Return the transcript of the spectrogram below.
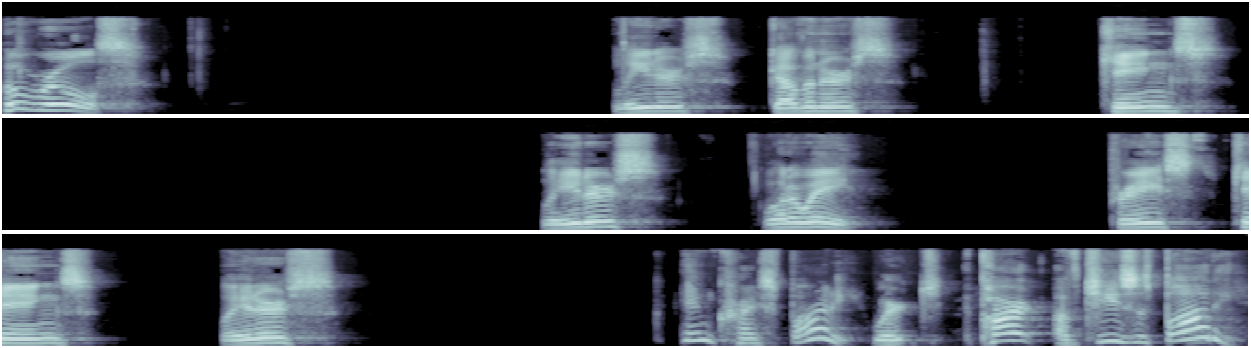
Who rules? Leaders, governors, kings, leaders. What are we? Priests, kings, leaders. In Christ's body. We're part of Jesus' body.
